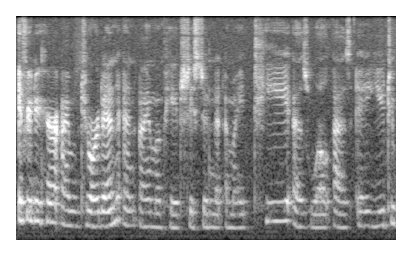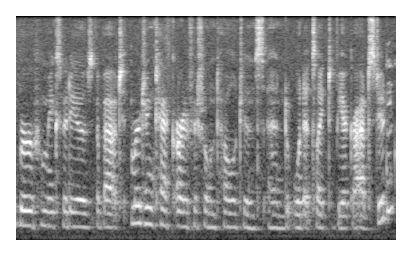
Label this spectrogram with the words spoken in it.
If you're new here, I'm Jordan, and I'm a PhD student at MIT, as well as a YouTuber who makes videos about emerging tech, artificial intelligence, and what it's like to be a grad student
